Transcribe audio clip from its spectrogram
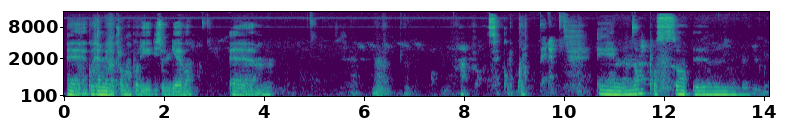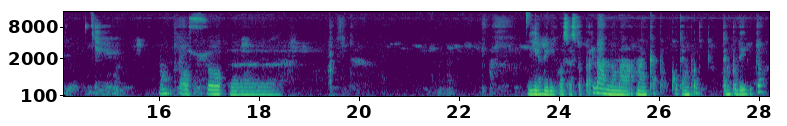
eh, così almeno trovo un po' di, di sollievo. Eh, ah, eccolo qui e ehm, non posso ehm, non posso eh, dirvi di cosa sto parlando ma manca poco tempo, tempo debito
